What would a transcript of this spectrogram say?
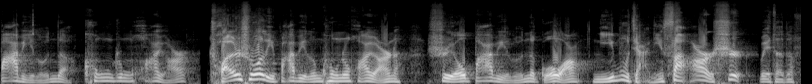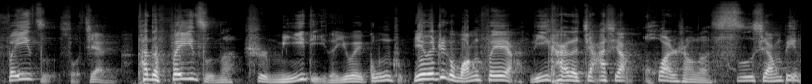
巴比伦的空中花园。传说里，巴比伦空中花园呢是由巴比伦的国王尼布甲尼撒二世为他的妃子所建的。他的妃子呢是米底的一位公主，因为这个王妃啊离开了家乡，患上了思乡病。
